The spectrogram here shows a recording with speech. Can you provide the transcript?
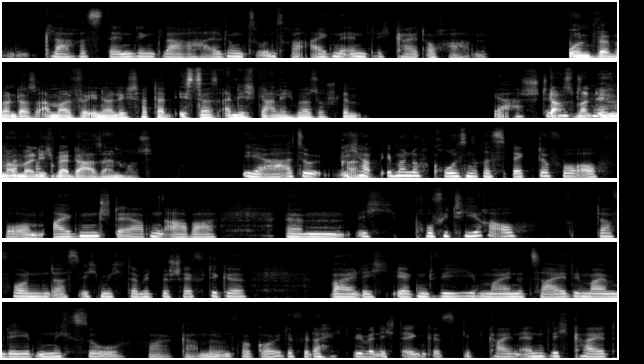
ein klares Standing, klare Haltung zu unserer eigenen Endlichkeit auch haben. Und wenn man das einmal verinnerlicht hat, dann ist das eigentlich gar nicht mehr so schlimm. Ja, stimmt. Dass man irgendwann mal nicht mehr da sein muss. Ja, also Keine. ich habe immer noch großen Respekt davor, auch vor dem eigenen Sterben, aber ähm, ich profitiere auch davon, dass ich mich damit beschäftige, weil ich irgendwie meine Zeit in meinem Leben nicht so vergammel und vergeude, vielleicht wie wenn ich denke, es gibt keine Endlichkeit.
